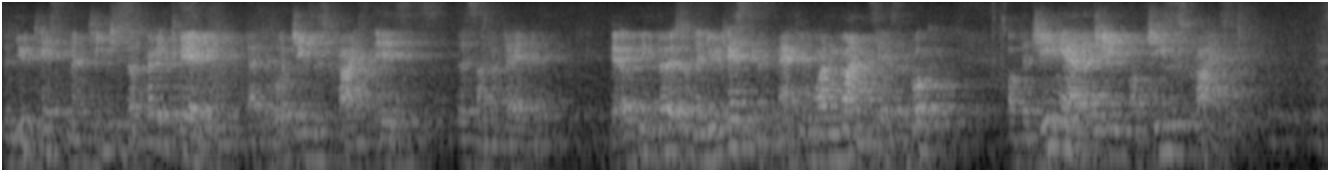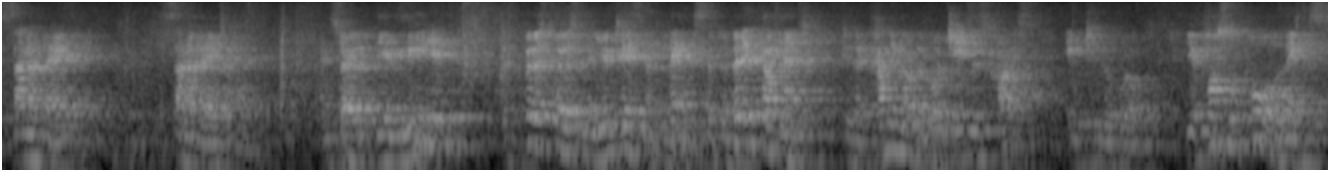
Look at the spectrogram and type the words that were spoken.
the New Testament teaches us very clearly that the Lord Jesus Christ is the Son of David. The opening verse of the New Testament, Matthew 1 1, says, The book of the genealogy of Jesus Christ, Son of David, Son of Abraham. And so the immediate, the first person in the New Testament links the Davidic covenant to the coming of the Lord Jesus Christ into the world. The Apostle Paul links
